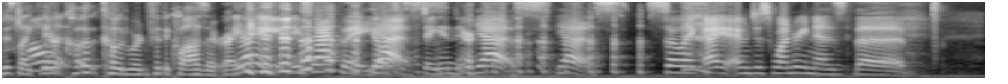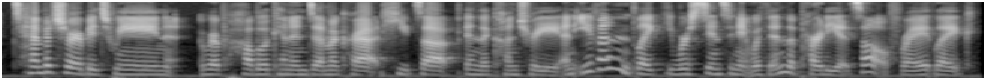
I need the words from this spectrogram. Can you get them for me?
It was like their co- code word for the closet, right? right, exactly. You'll have to yes, stay in there. yes, yes. So like I, I'm just wondering as the temperature between Republican and Democrat heats up in the country, and even like we're sensing it within the party itself, right? Like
